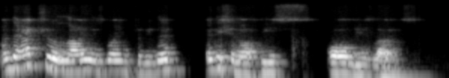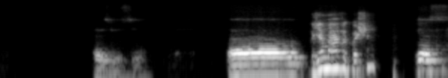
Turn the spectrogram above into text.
And the actual line is going to be the addition of these, all these lines, as you see. Uh, Hocam, I have a question. yes,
